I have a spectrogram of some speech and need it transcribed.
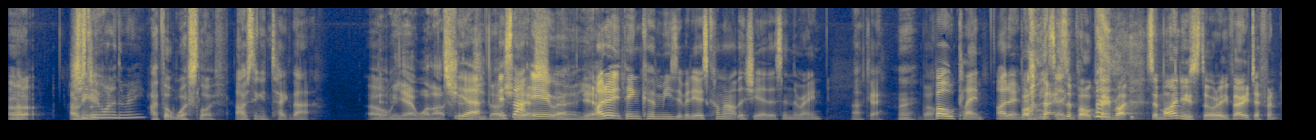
Uh, I, I was Did you do think- one in the rain? I thought Westlife. I was thinking take that. Oh yeah, well that's changed. Yeah, that it's that changed. era. Yeah, yeah. I don't think a music video's come out this year that's in the rain. Okay. No. Well, Bold claim. I don't know well, it's a bold claim, right? So my news story, very different.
